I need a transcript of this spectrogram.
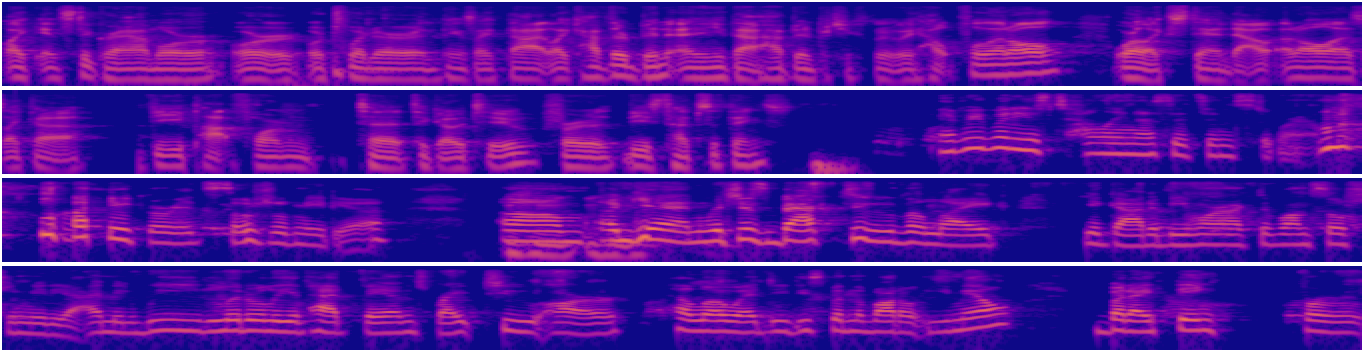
like Instagram or or or Twitter and things like that. Like, have there been any that have been particularly helpful at all, or like stand out at all as like a the platform to to go to for these types of things? Everybody is telling us it's Instagram, like, or it's social media. Mm-hmm, um, mm-hmm. Again, which is back to the like, you got to be more active on social media. I mean, we literally have had fans write to our hello at DD Spin the Bottle email, but I think for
